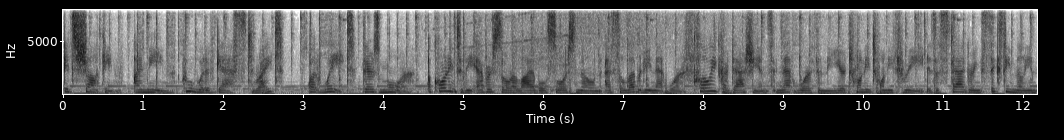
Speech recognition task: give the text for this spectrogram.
It's shocking. I mean, who would have guessed, right? But wait, there's more. According to the ever so reliable source known as Celebrity Net Worth, Khloe Kardashian's net worth in the year 2023 is a staggering $60 million.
